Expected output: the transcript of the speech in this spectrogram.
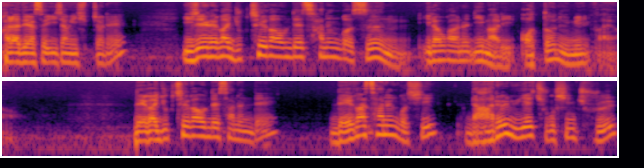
갈라디아서 2장 20절에 이제 내가 육체 가운데 사는 것은 이라고 하는 이 말이 어떤 의미일까요? 내가 육체 가운데 사는데 내가 사는 것이 나를 위해 죽으신 주를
